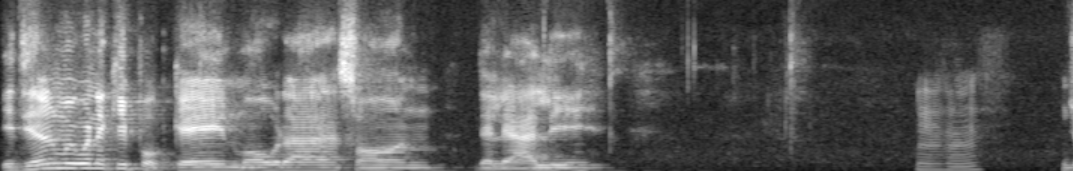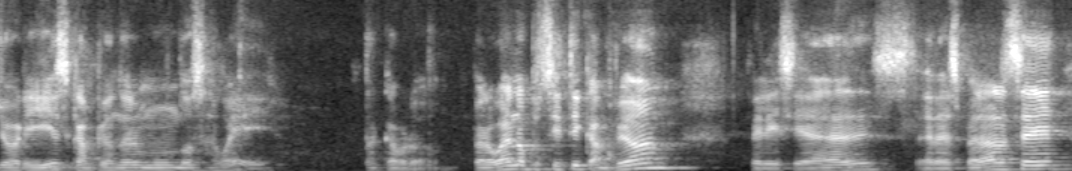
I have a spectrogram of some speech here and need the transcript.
y tienen muy buen equipo. Kane, Moura, Son, Dele Alli, Ujú. Lloris, campeón del mundo. O sea, güey, está cabrón. Pero bueno, pues City campeón. Felicidades, era esperarse.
